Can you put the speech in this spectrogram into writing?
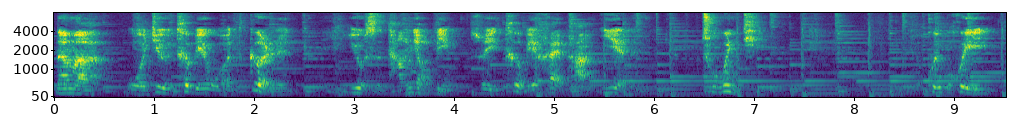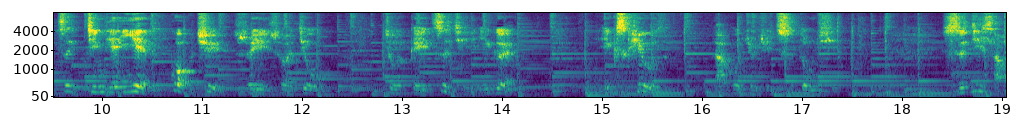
那么我就特别我个人又是糖尿病，所以特别害怕夜里出问题，会不会这今天夜里过不去？所以说就就给自己一个 excuse，然后就去吃东西。实际上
